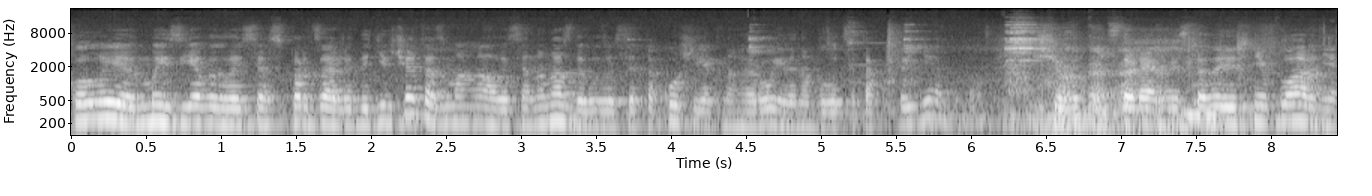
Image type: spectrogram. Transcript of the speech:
Коли ми з'явилися в спортзалі, де дівчата змагалися, на нас дивилися також як на героїв. Нам було це так приємно, що ми представляємо місто горішні плавні.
